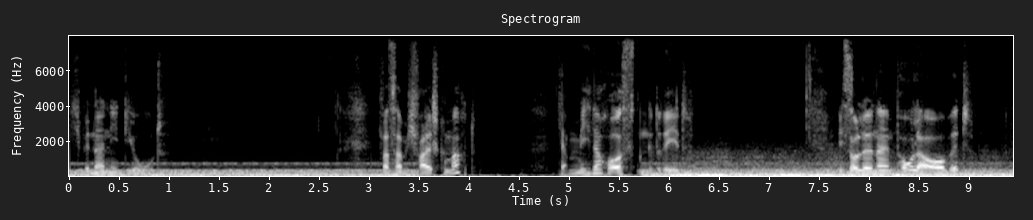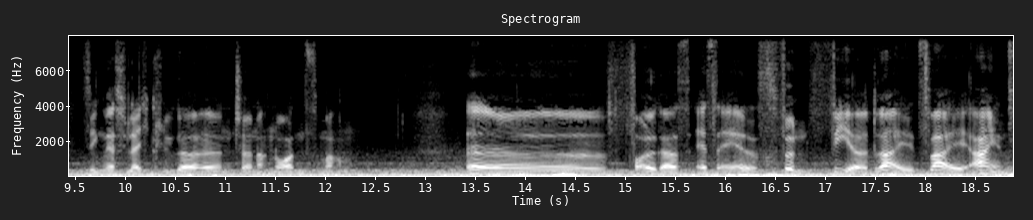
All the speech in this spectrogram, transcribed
Ich bin ein Idiot. Was habe ich falsch gemacht? Ich habe mich nach Osten gedreht. Ich soll in einen Polar Orbit. Deswegen wäre es vielleicht klüger, äh, einen Turn nach Norden zu machen. Äh, Vollgas, SAS, 5, 4, 3, 2, 1.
